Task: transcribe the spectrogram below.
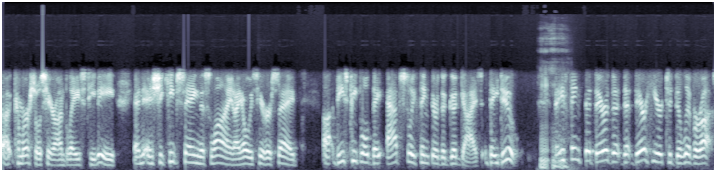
uh, commercials here on Blaze TV, and and she keeps saying this line. I always hear her say, uh, "These people they absolutely think they're the good guys. They do. Mm-hmm. They think that they're the, that they're here to deliver us."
